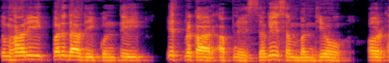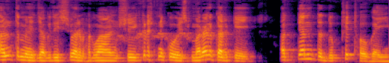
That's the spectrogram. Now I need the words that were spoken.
तुम्हारी परदादी कुंती इस प्रकार अपने सगे संबंधियों और अंत में जगदीश्वर भगवान श्री कृष्ण को स्मरण करके अत्यंत दुखित हो गई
